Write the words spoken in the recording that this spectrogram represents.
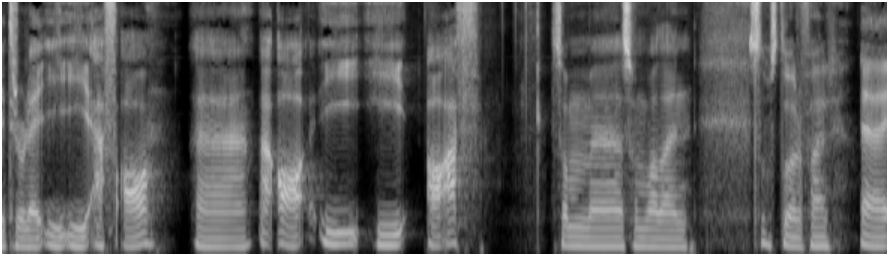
jeg tror det er IIFA. eh, AIIAF. Som, eh, som var den Som står for eh,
